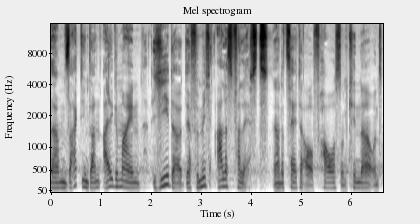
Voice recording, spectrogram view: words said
ähm, sagt ihm dann allgemein, jeder, der für mich alles verlässt, ja, da zählt er auf, Haus und Kinder und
